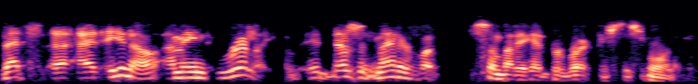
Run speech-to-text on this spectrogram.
That's uh, I, you know i mean really it doesn't matter what somebody had for breakfast this morning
